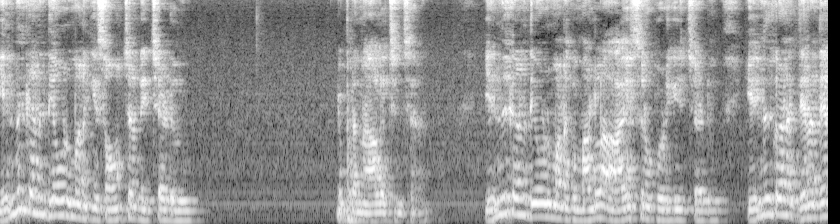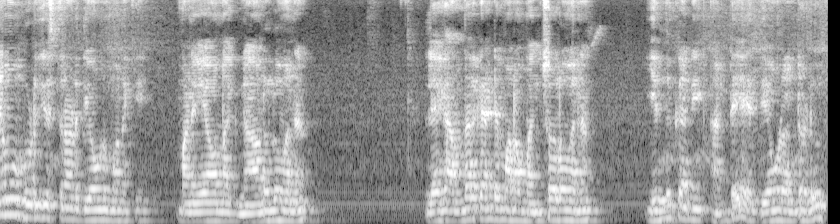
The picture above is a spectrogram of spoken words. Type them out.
ఎందుకని దేవుడు మనకి సంవత్సరాన్ని ఇచ్చాడు? ఎప్పుడన్నా ఆలోచించారా? ఎందుకని దేవుడు మనకు మరలా ఆయుస్సును పొడిగించాడు ఎందుకని దినదినము పొడిగిస్తున్నాడు దేవుడు మనకి? మనం ఏమన్నా జ్ఞానులమనా? లేక అందరికంటే మనం మంచోళమనా ఎందుకని అంటే దేవుడు అంటాడు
